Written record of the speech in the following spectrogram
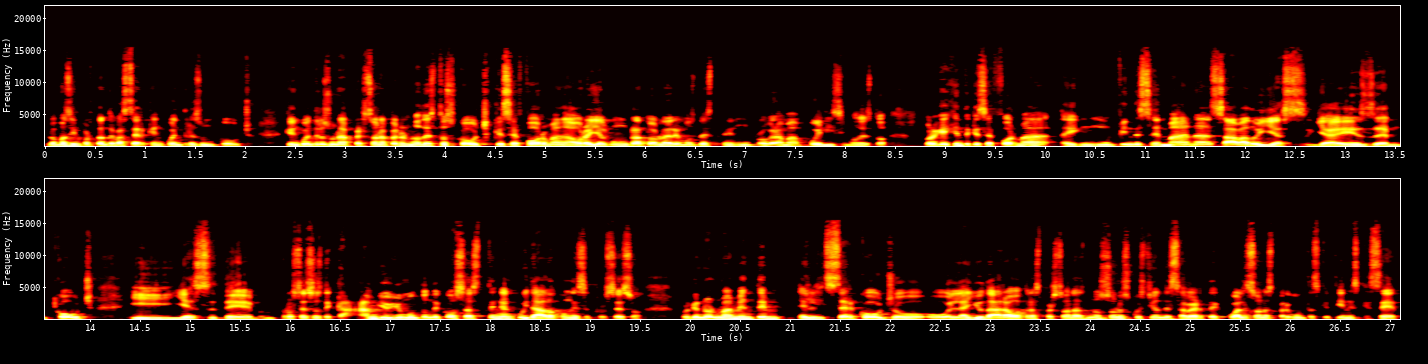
lo más importante va a ser que encuentres un coach, que encuentres una persona, pero no de estos coach que se forman ahora y algún rato hablaremos de en un programa buenísimo de esto, porque hay gente que se forma en un fin de semana, sábado y ya es, ya es em, coach y, es de procesos de cambio y un montón de cosas. Tengan cuidado con ese proceso, porque normalmente el ser coach o, o el ayudar a otras personas no solo es cuestión de saberte cuáles son las preguntas que tienes que hacer,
